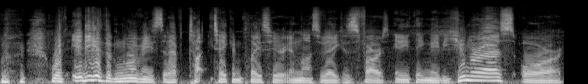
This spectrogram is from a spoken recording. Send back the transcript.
with any of the movies that have t- taken place here in Las Vegas, as far as anything maybe humorous or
